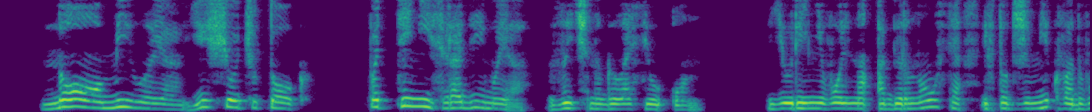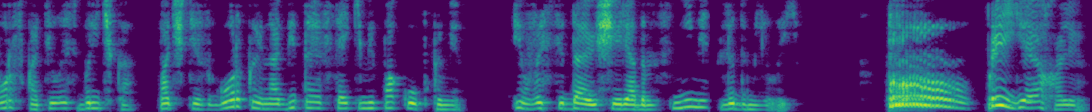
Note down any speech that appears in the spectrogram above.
— Но, милая, еще чуток! Подтянись, родимая! — зычно голосил он. Юрий невольно обернулся, и в тот же миг во двор вкатилась бричка, почти с горкой, набитая всякими покупками, и восседающей рядом с ними Людмилой. «Прррр! Приехали!»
